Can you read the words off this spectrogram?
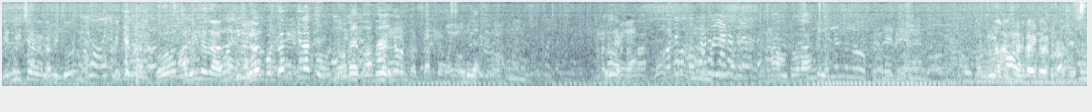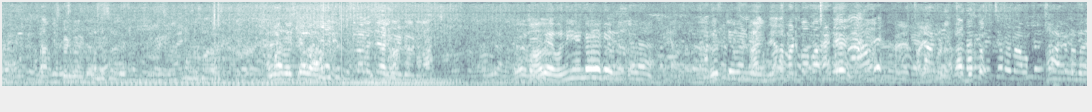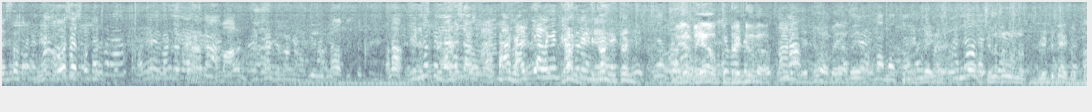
ఎన్ని ముందుకెళ్ళండి. గురుగారు ముందుకెళ్ళు ముందుకెళ్ళండి జస్ట్ ఎన్ని ఒక బ్రెడ్ చిన్నపిల్లలు ఉన్నారు bread packet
